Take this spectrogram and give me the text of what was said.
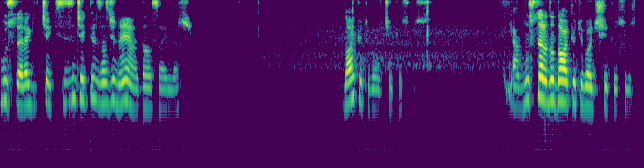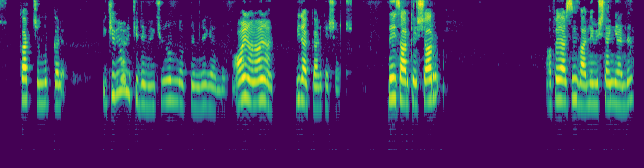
Muslera gidecek. Sizin çektiğiniz acı ne ya Galatasaraylılar? Daha kötü bir acı çekiyorsunuz. Ya Muslera'da daha kötü bir acı çekiyorsunuz. Kaç yıllık gale... 2012'de mi 2014'te mi ne geldi? Aynen aynen. Bir dakika arkadaşlar. Neyse arkadaşlar. Affedersiniz de annem işten geldi.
